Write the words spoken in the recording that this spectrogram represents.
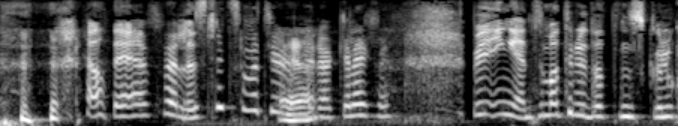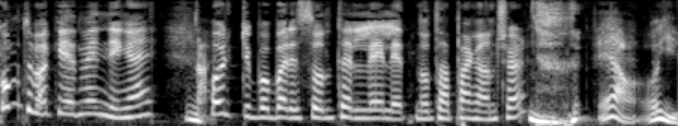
Ja, det føles litt som et julemirakel, egentlig. Det er ingen som har trodd at den skulle komme tilbake i en vending her. Nei. Holdt du på å bare solge hele leiligheten og ta pengene sjøl? Ja, oi.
